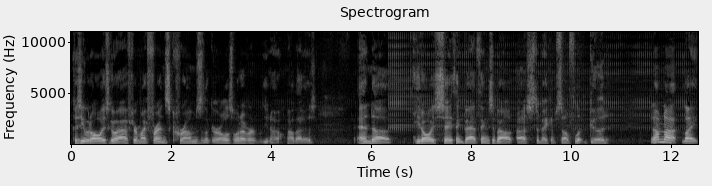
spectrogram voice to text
because he would always go after my friends' crumbs, the girls, whatever. You know how that is. And uh, he'd always say think bad things about us to make himself look good. And I'm not like,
